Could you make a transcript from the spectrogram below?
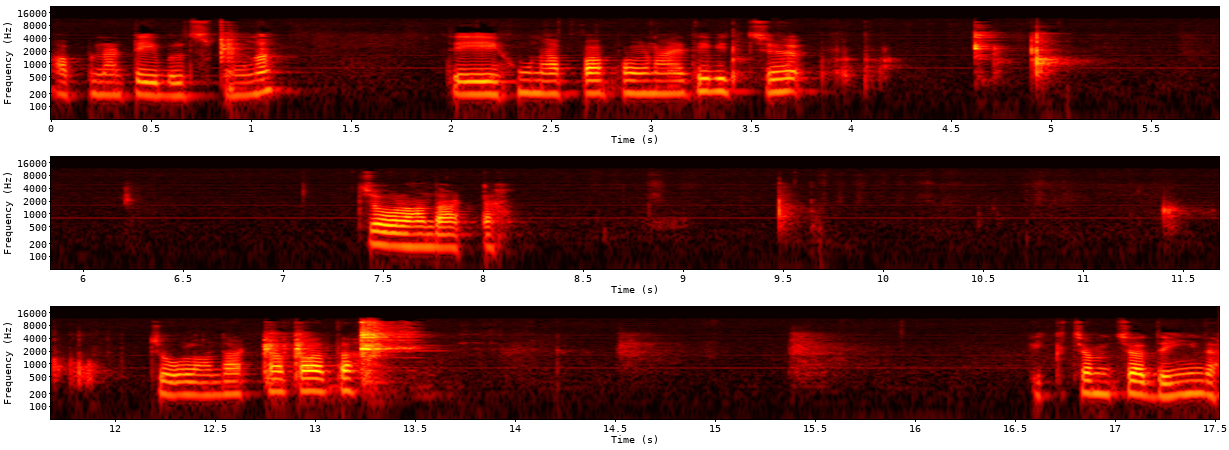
ਆਪਣਾ ਟੇਬਲ ਸਪੂਨ ਆ ਤੇ ਹੁਣ ਆਪਾਂ ਪਾਉਣਾ ਇਹਦੇ ਵਿੱਚ ਚੌਲਾਂ ਦਾ ਆਟਾ। ਚੌਲਾਂ ਦਾ ਆਟਾ ਪਾਤਾ ਇੱਕ ਚਮਚਾ ਦਹੀਂ ਦਾ।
